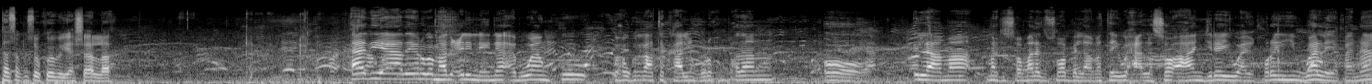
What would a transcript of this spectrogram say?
taasaan ku soo koobaya insha allah. Aad iyo aad ayaan uga mahad celinaynaa abwaanku wuxuu ka qaata kaalin qurux badan oo ilaa ma markii soomaalidu soo bilaabatay waxa la soo ahaan jiray waa ay qoran yihiin waa la yaqaanaa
